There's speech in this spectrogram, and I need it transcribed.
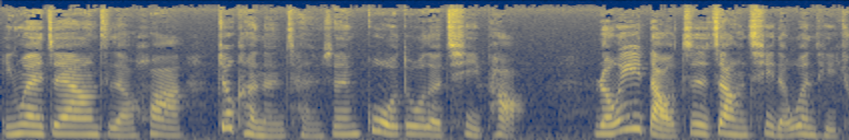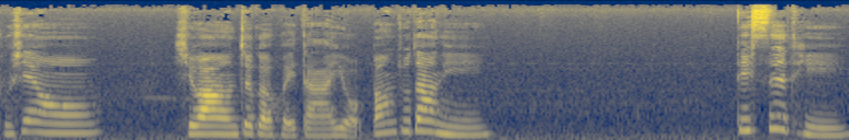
因为这样子的话就可能产生过多的气泡，容易导致胀气的问题出现哦。希望这个回答有帮助到你。第四题，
